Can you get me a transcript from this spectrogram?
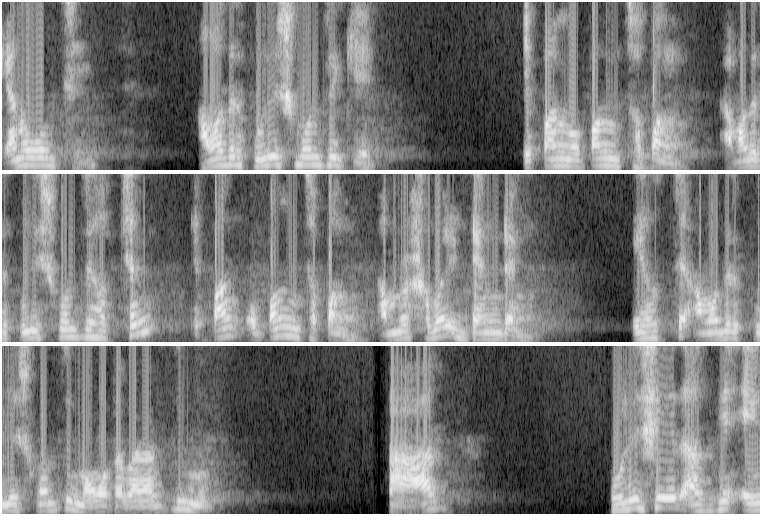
কেন বলছি? আমাদের পুলিশ মন্ত্রীকে এপাং ওপাং ছপাং। আমাদের পুলিশ মন্ত্রী হচ্ছেন এপাং ওপাং ছপাং। আমরা সবাই ড্যাং ড্যাং এ হচ্ছে আমাদের পুলিশ মন্ত্রী মমতা ব্যানার্জি। তার পুলিশের আজকে এই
